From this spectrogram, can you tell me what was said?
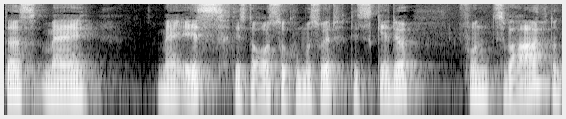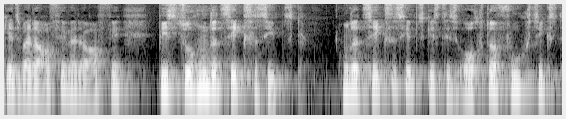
dass mein, mein S, das da rauskommen sollte, das geht ja von 2, dann geht es weiter auf, weiter auf, bis zu 176. 176 ist das 58.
